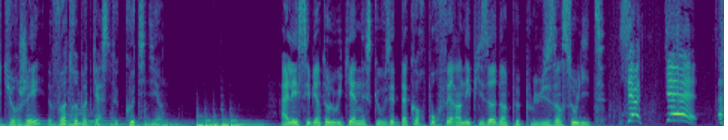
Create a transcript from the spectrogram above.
Culture G, votre podcast quotidien. Allez, c'est bientôt le week-end, est-ce que vous êtes d'accord pour faire un épisode un peu plus insolite? C'est ok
